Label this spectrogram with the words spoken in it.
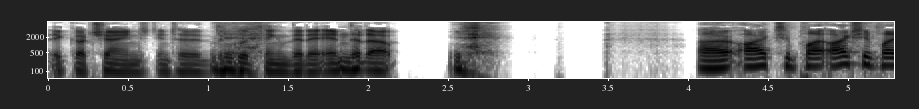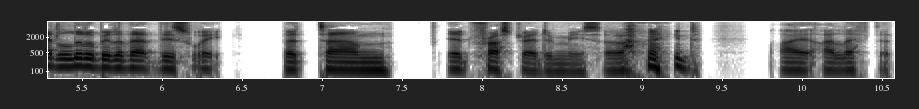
it got changed into the Yeah. good thing that it ended up. Yeah. Uh, I actually play. I actually played a little bit of that this week, but um, it frustrated me, so I'd, I I left it.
